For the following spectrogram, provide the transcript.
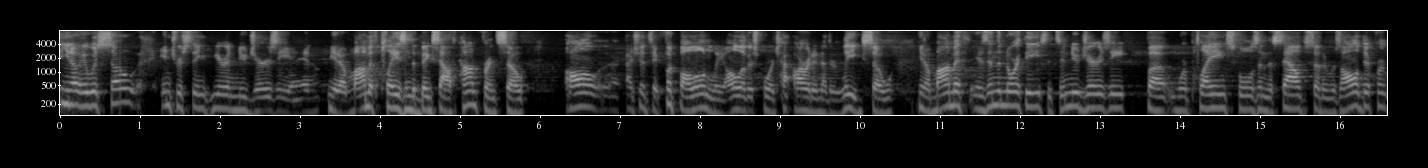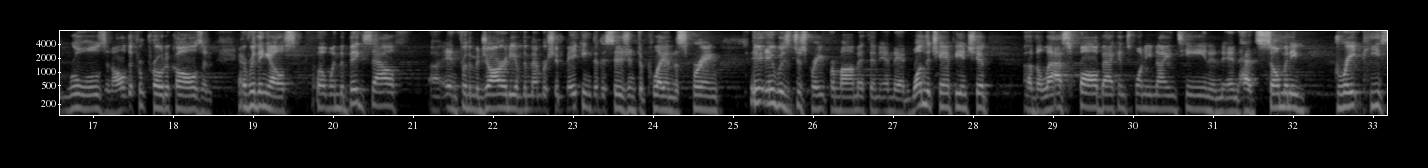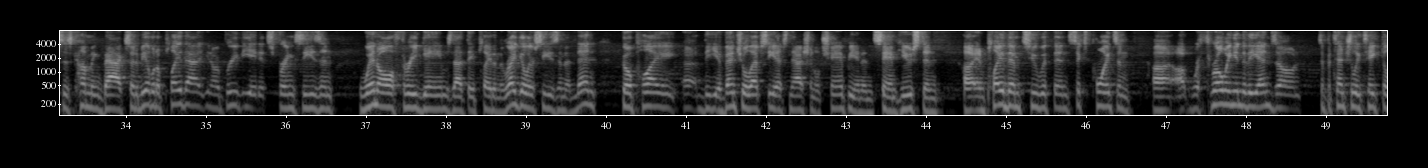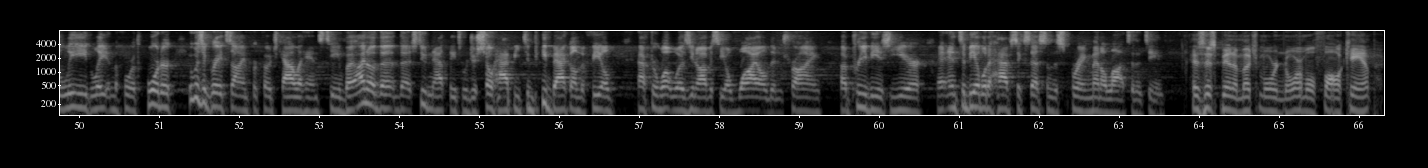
You know, it was so interesting here in New Jersey, and, and you know, Monmouth plays in the Big South Conference, so all I should say football only. All other sports are in another league. So you know, Monmouth is in the Northeast. It's in New Jersey, but we're playing schools in the South. So there was all different rules and all different protocols and everything else. But when the Big South uh, and for the majority of the membership making the decision to play in the spring, it, it was just great for Monmouth, and, and they had won the championship. uh, the last fall back in 2019 and, and had so many great pieces coming back. So to be able to play that, you know, abbreviated spring season, win all three games that they played in the regular season, and then go play uh, the eventual FCS national champion in Sam Houston uh, and play them to within six points and uh, uh, we're throwing into the end zone to potentially take the lead late in the fourth quarter. It was a great sign for Coach Callahan's team. But I know the the student athletes were just so happy to be back on the field after what was, you know, obviously a wild and trying uh, previous year, and, and to be able to have success in the spring meant a lot to the team. Has this been a much more normal fall camp?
